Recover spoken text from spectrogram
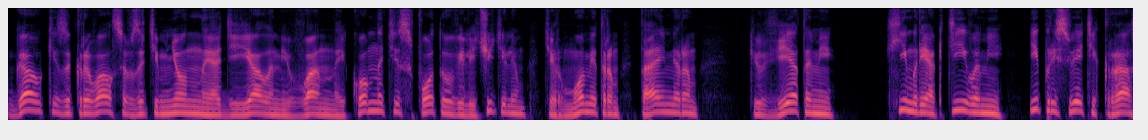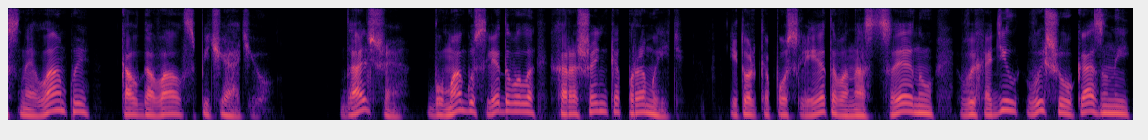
Гауки закрывался в затемненной одеялами в ванной комнате с фотоувеличителем, термометром, таймером, кюветами, химреактивами и при свете красной лампы колдовал с печатью. Дальше бумагу следовало хорошенько промыть, и только после этого на сцену выходил вышеуказанный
